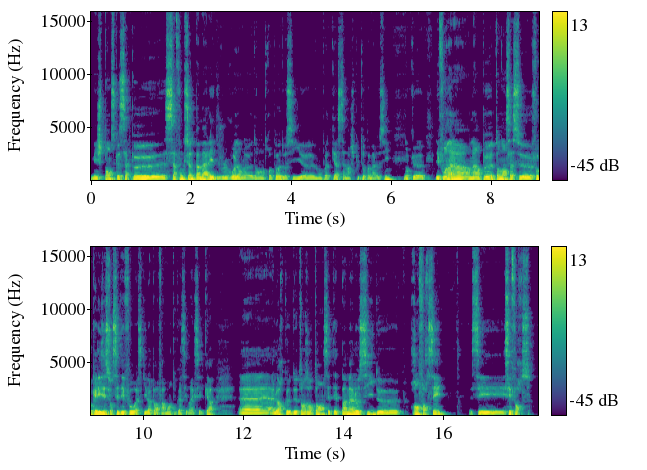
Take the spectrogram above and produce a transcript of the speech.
Mais je pense que ça peut, ça fonctionne pas mal et je le vois dans l'entrepode aussi. Euh, mon podcast, ça marche plutôt pas mal aussi. Donc, des fois, on a, un peu tendance à se focaliser sur ses défauts, à ce qui va pas. Enfin, moi, en tout cas, c'est vrai que c'est le cas. alors que de temps en temps, c'était pas mal aussi de renforcer ses, forces,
